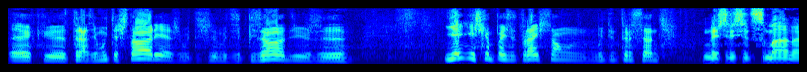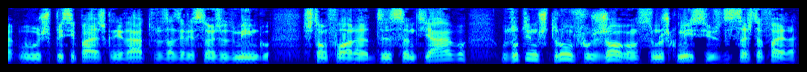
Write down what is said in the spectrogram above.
Uh, que trazem muitas histórias, muitos, muitos episódios. e, e as campanhas eleitorais são muito interessantes. Neste início de semana, os principais candidatos às eleições de domingo estão fora de Santiago. Os últimos trunfos jogam-se nos comícios de sexta-feira,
